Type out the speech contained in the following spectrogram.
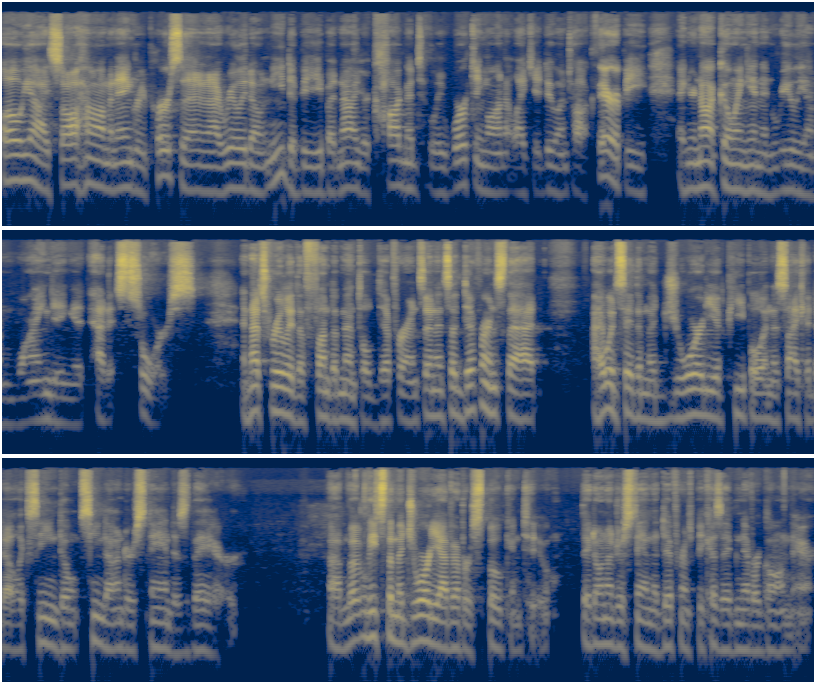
oh, yeah, I saw how I'm an angry person and I really don't need to be. But now you're cognitively working on it like you do in talk therapy, and you're not going in and really unwinding it at its source. And that's really the fundamental difference. And it's a difference that I would say the majority of people in the psychedelic scene don't seem to understand is there. Um, at least the majority I've ever spoken to. They don't understand the difference because they've never gone there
